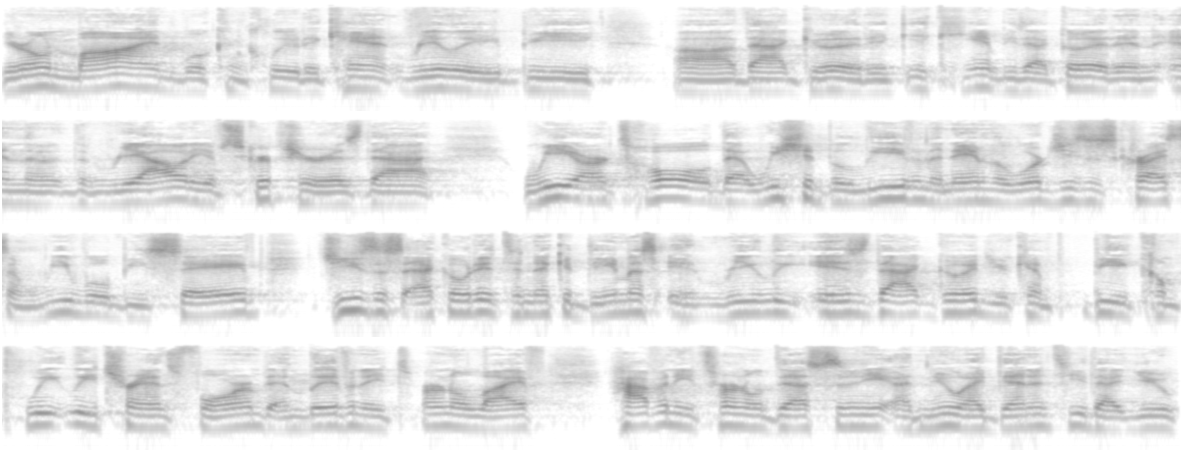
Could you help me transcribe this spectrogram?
Your own mind will conclude it can't really be uh, that good. It, it can't be that good. And, and the, the reality of Scripture is that we are told that we should believe in the name of the Lord Jesus Christ and we will be saved. Jesus echoed it to Nicodemus. It really is that good. You can be completely transformed and live an eternal life, have an eternal destiny, a new identity that you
